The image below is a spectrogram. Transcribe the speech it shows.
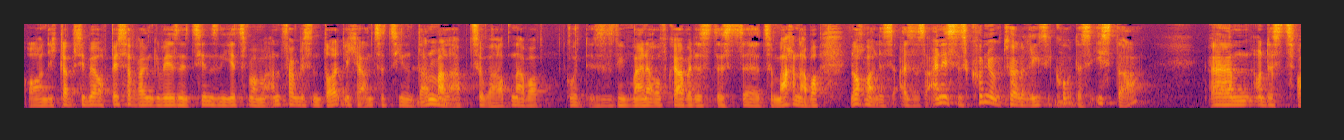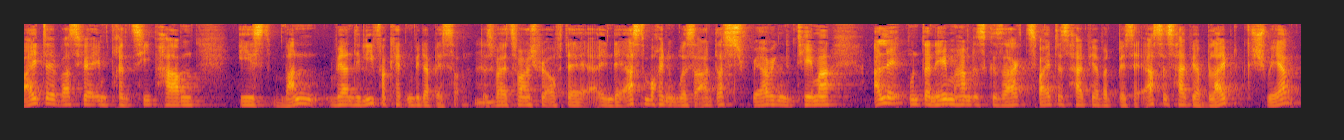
Und ich glaube, sie wäre auch besser dran gewesen, die Zinsen jetzt mal am Anfang ein bisschen deutlicher anzuziehen und dann mal abzuwarten. Aber gut, es ist nicht meine Aufgabe, das, das äh, zu machen. Aber nochmal, also das eine ist das konjunkturelle Risiko, das ist da. Ähm, und das zweite, was wir im Prinzip haben, ist, wann werden die Lieferketten wieder besser? Das war jetzt zum Beispiel auf der, in der ersten Woche in den USA das schwerwiegende Thema. Alle Unternehmen haben das gesagt, zweites Halbjahr wird besser. Erstes Halbjahr bleibt schwer,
